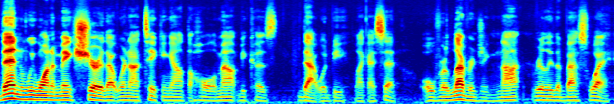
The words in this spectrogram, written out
then we want to make sure that we're not taking out the whole amount because that would be, like I said, over leveraging, not really the best way.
